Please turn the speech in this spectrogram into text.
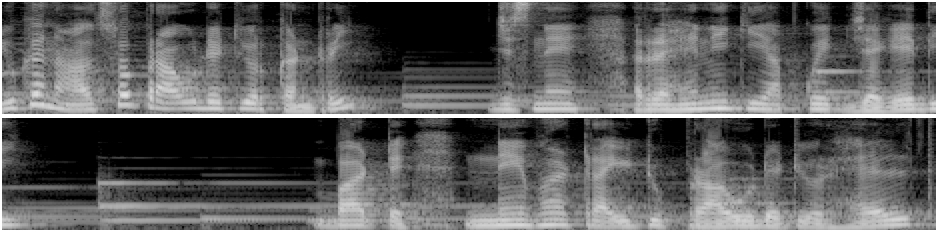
You can also proud it your country जिसने रहने की आपको एक जगह दी। But never try to proud at your health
